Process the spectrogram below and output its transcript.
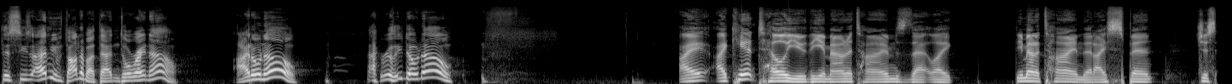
this season? I haven't even thought about that until right now. I don't know. I really don't know. I I can't tell you the amount of times that like the amount of time that I spent just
